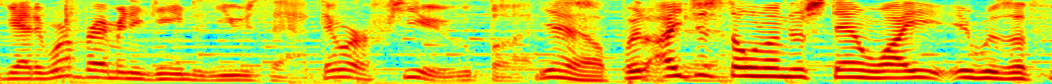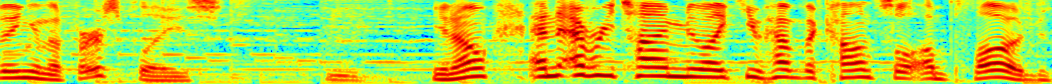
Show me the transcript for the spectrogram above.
yeah, there weren't very many games that used that. There were a few, but Yeah, but I just uh, don't understand why it was a thing in the first place. You know? And every time like you have the console unplugged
